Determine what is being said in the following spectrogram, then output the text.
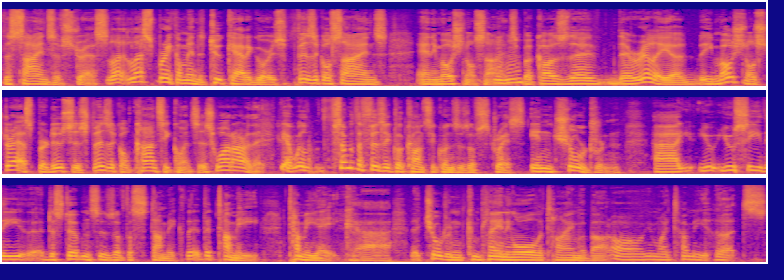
the signs of stress. Let, us break them into two categories: physical signs and emotional signs, mm-hmm. because they they're really uh, emotional stress produces physical consequences. What are they? Yeah, well, some of the physical consequences of stress in children, uh, you you see the disturbances of the stomach, the, the tummy, tummy ache, uh, the children complaining all the time about oh my tummy hurts,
